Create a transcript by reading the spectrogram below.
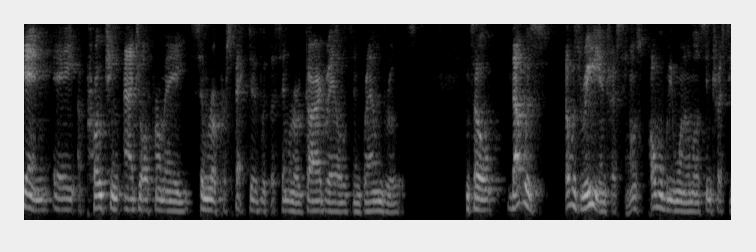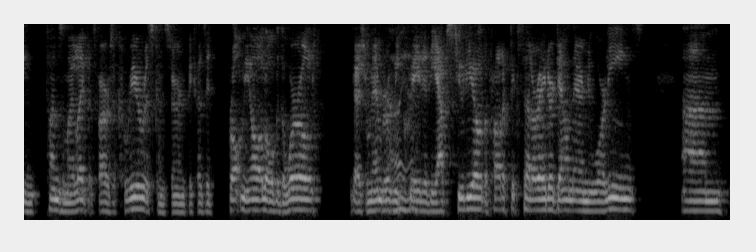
again a approaching agile from a similar perspective with the similar guardrails and ground rules. And so that was that was really interesting. It was probably one of the most interesting times of my life as far as a career is concerned because it brought me all over the world you guys remember oh, we yeah. created the App Studio, the product accelerator down there in New Orleans. Um,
